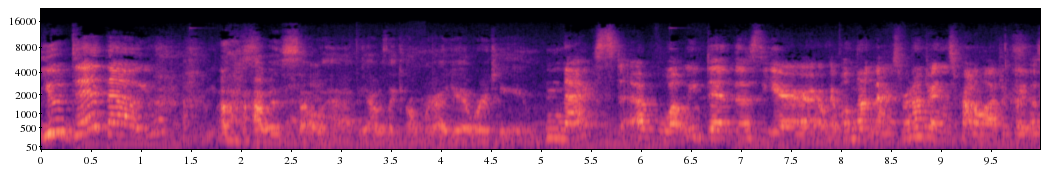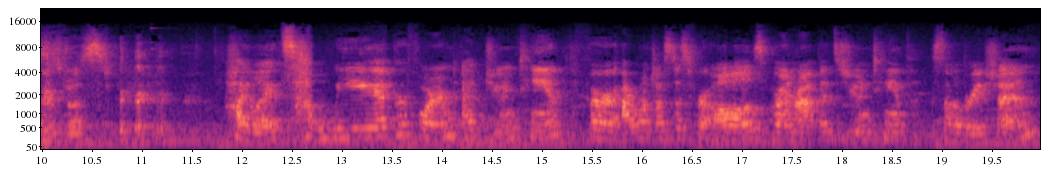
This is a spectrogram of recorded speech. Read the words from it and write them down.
you did though. You look. Uh, I was so happy. I was like, oh my god, yeah, we're a team. Next of what we did this year. Okay, well, not next. We're not doing this chronologically. This is just highlights. We performed at Juneteenth for I Want Justice for All's Grand Rapids Juneteenth celebration,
